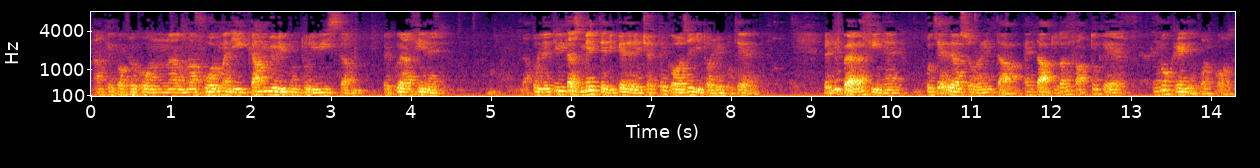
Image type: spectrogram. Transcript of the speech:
anche proprio con una forma di cambio di punto di vista, per cui alla fine la collettività smette di credere in certe cose e gli toglie il potere. Perché poi alla fine il potere della sovranità è dato dal fatto che uno crede in qualcosa,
